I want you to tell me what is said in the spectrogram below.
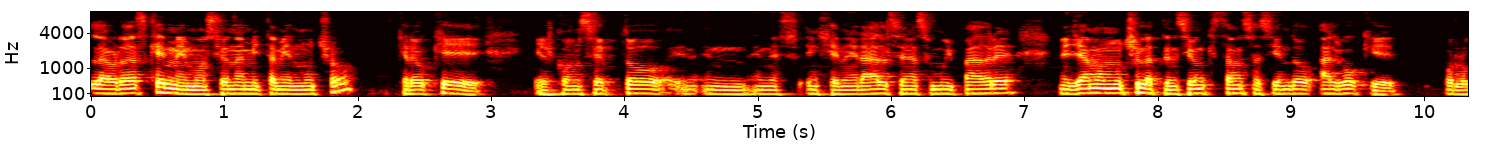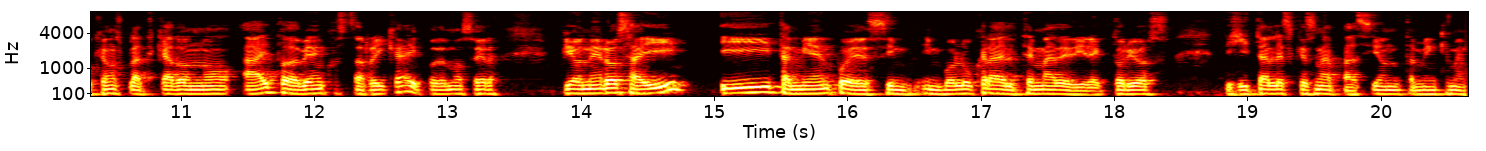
la verdad es que me emociona a mí también mucho. Creo que el concepto en, general se me hace muy padre. Me llama mucho la atención que estamos haciendo algo que, por lo que hemos platicado, no hay todavía en Costa Rica y podemos ser pioneros ahí. Y también pues involucra el tema de directorios digitales, que es una pasión también que me,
